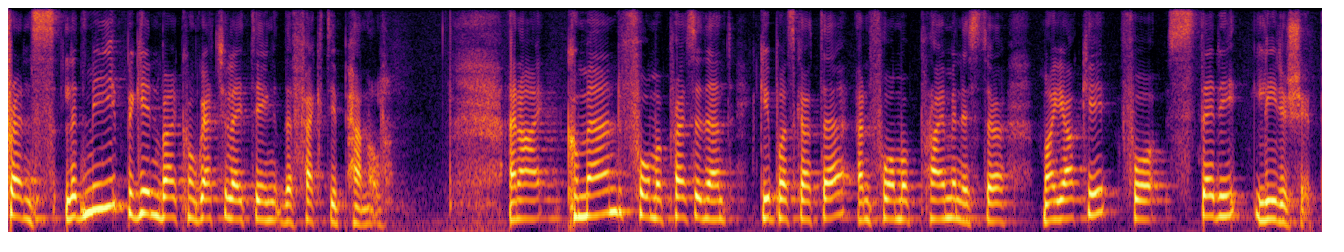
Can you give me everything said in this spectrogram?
Friends, let me begin by congratulating the FACTI panel. And I commend former President Grybauskaitė and former Prime Minister Mayaki for steady leadership.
